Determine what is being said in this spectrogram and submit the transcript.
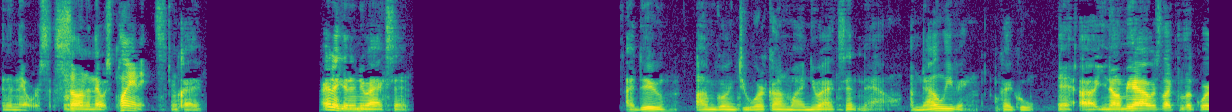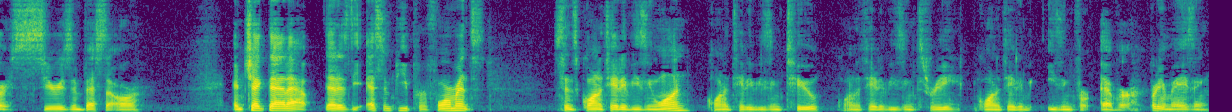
And then there was the sun and there was planets. Okay. I gotta get a new accent. I do. I'm going to work on my new accent now. I'm now leaving. Okay, cool. Yeah, uh, you know me, I always like to look where Sirius and Vesta are. And check that out. That is the S&P performance since quantitative easing 1, quantitative easing 2, quantitative easing 3, quantitative easing forever. Pretty amazing.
